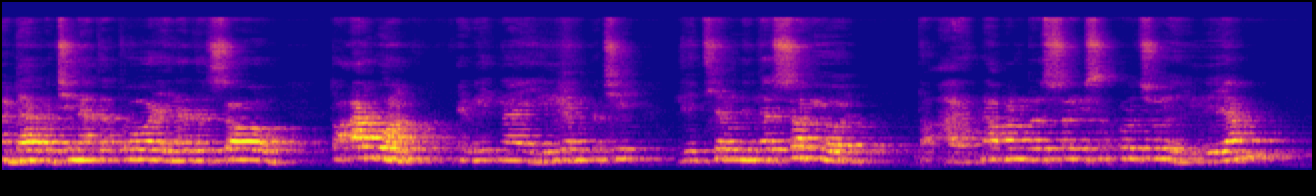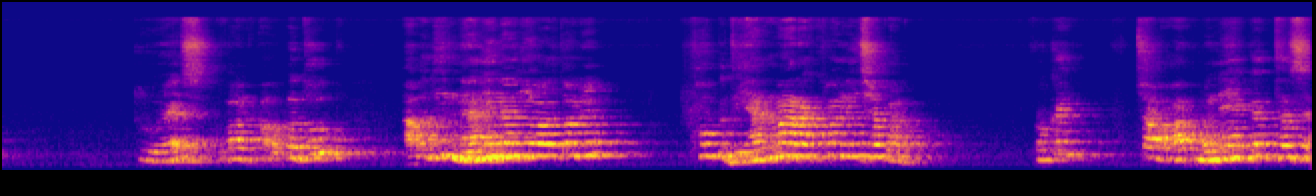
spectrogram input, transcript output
અઢાર પછીના તત્વો હોય એને દર્શાવો તો આર્ગોન એવી રીતના હિલિયમ પછી લિથિયમ ને દર્શાવ્યું હોય તો આ રીતના પણ દર્શાવી શકો છો. હિલિયમ 2s1 આ બધું, આ બધી નાની નાની વાતોને ખૂબ ધ્યાનમાં રાખવાની છે પણ. ઓકે? ચાલો, આ બંને એક જ થશે.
